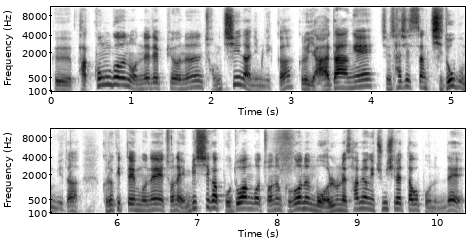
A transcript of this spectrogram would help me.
그 박홍근 원내대표는 정치인 아닙니까? 그리고 야당의 지금 사실상 지도부입니다. 그렇기 때문에 저는 MBC가 보도한 것 저는 그거는 뭐 언론의 사명에 충실했다고 보는데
